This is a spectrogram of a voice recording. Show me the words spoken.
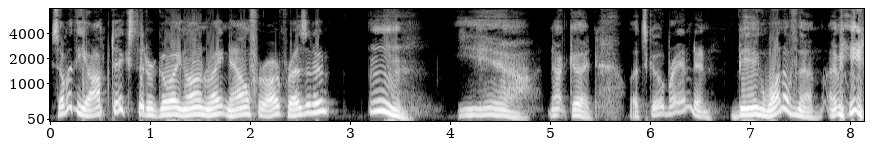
some of the optics that are going on right now for our president, mm, yeah, not good. Let's go, Brandon, being one of them. I mean,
